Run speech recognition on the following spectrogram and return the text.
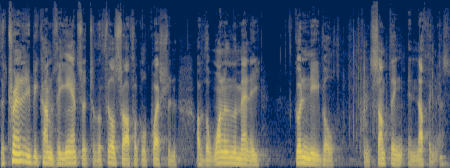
The Trinity becomes the answer to the philosophical question of the one and the many, good and evil, and something and nothingness.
